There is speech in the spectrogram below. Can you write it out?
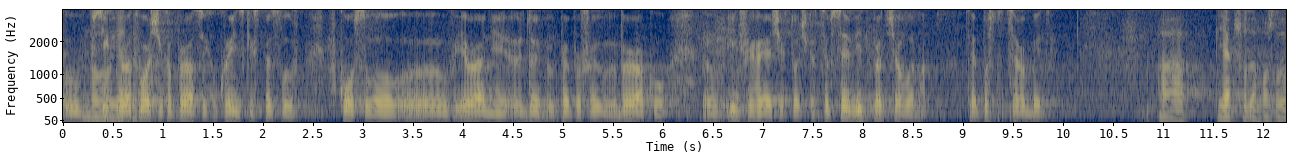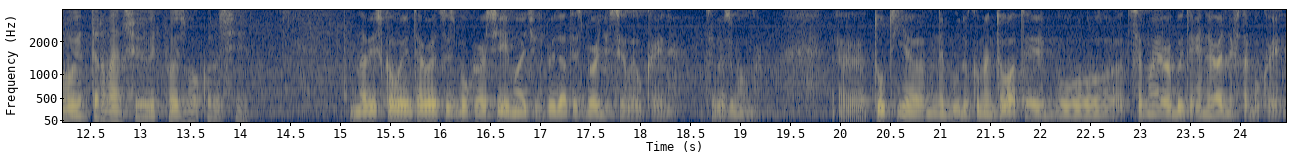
в всіх я миротворчих операціях українських спецслужб в Косово, е, в Ірані, той, перепрошую, в Іраку, в інших гарячих точках. Це все відпрацьовано. Треба просто це робити. А як щодо можливої інтервенції відповідь з боку Росії? На військову інтервенцію з боку Росії мають відповідати Збройні Сили України. Це безумовно. Е, Тут я не буду коментувати, бо це має робити Генеральний штаб України.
